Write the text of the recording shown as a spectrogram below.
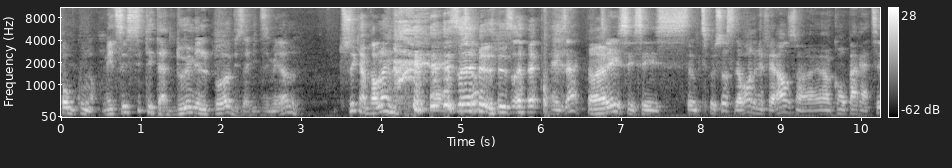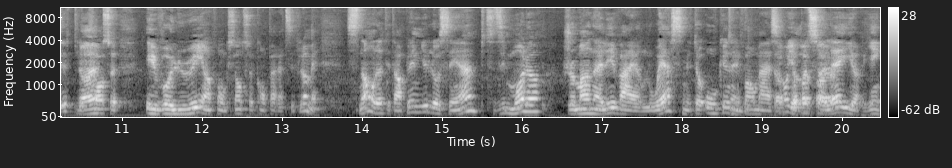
Pas beaucoup, non. Mais si tu es à 2000 pas vis-à-vis de 10 000, tu sais qu'il y a un problème. C'est ça. Exact. Ouais. C'est- un petit peu ça, c'est d'avoir une référence, un, un comparatif, puis de Ouais. pouvoir se évoluer en fonction de ce comparatif-là. Mais sinon, là, tu es en plein milieu de l'océan, puis tu dis, moi, là, je vais m'en aller vers l'ouest, mais tu n'as aucune information, il n'y a pas de soleil, il n'y a rien.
